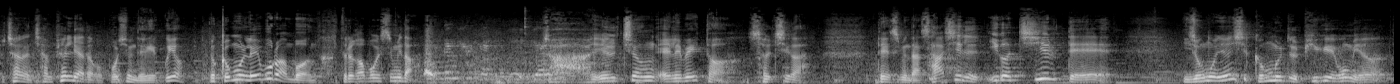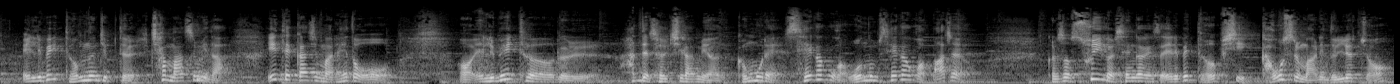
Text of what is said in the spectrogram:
주차는 참 편리하다고 보시면 되겠고요. 건물 내부로 한번 들어가 보겠습니다. 자, 1층 엘리베이터 설치가 되었습니다. 사실 이거 지을 때 이 정도 연식 건물들 비교해 보면 엘리베이터 없는 집들 참 많습니다. 이때까지만 해도 어, 엘리베이터를 한 대 설치하면 건물에 세 가구가 원룸 세 가구가 빠져요. 그래서 수익을 생각해서 엘리베이터 없이 가구수를 많이 늘렸죠.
